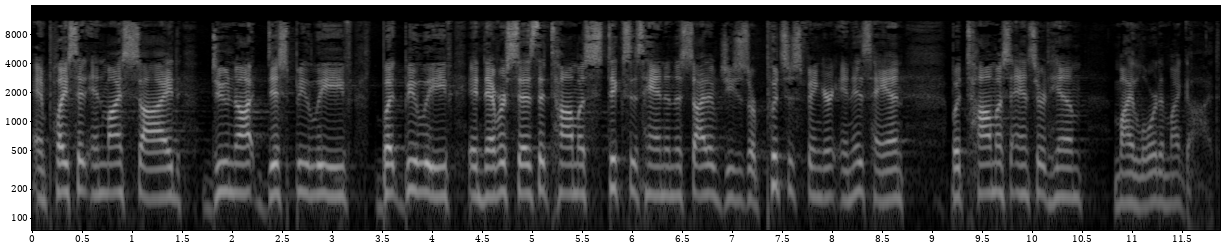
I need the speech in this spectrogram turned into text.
and place it in my side. Do not disbelieve, but believe. It never says that Thomas sticks his hand in the side of Jesus or puts his finger in his hand. But Thomas answered him, My Lord and my God.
